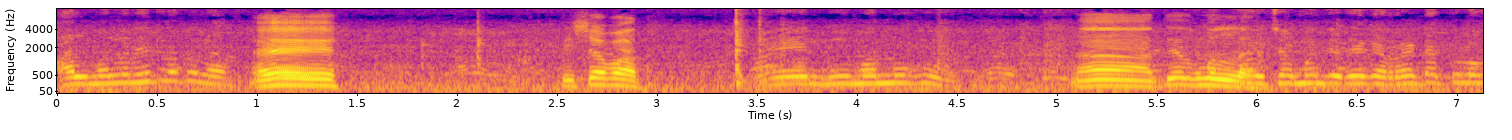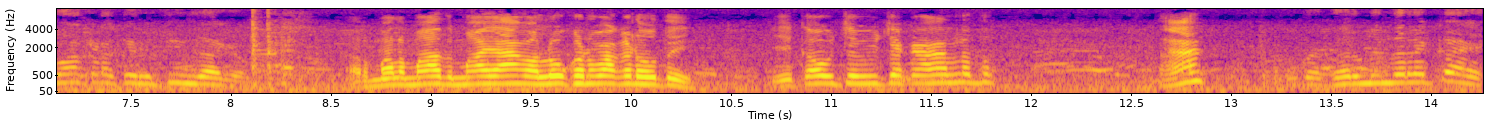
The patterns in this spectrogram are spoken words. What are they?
हाल म्हणलं घेतलं तुला. ए हिशोबात. ए मी म्हणू नको. हा तेच म्हणलं. गावच्या मध्ये ते का रट्यात तुला वाकडा करीन तीन जागेवर. अरे मला माझं माझ्या अंगा लोखंड वाकडं होतंय. एकावच्या विचार काय आणला तो? हा? तू काय धर्मेंद्र आहे काय?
